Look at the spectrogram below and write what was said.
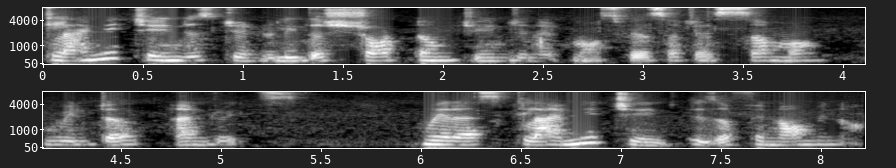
Climate change is generally the short-term change in atmosphere such as summer, winter and rains. Whereas climate change is a phenomenon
